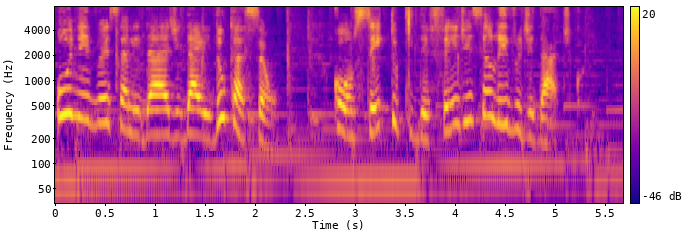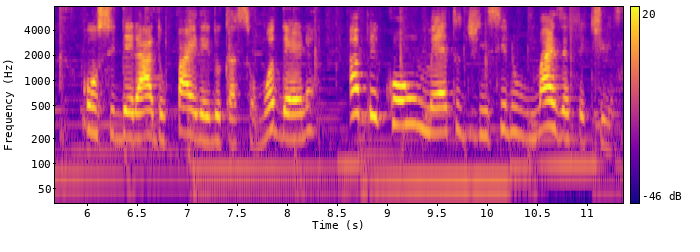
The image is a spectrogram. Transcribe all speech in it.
universalidade da educação, conceito que defende em seu livro didático. Considerado o pai da educação moderna, aplicou um método de ensino mais efetivo,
